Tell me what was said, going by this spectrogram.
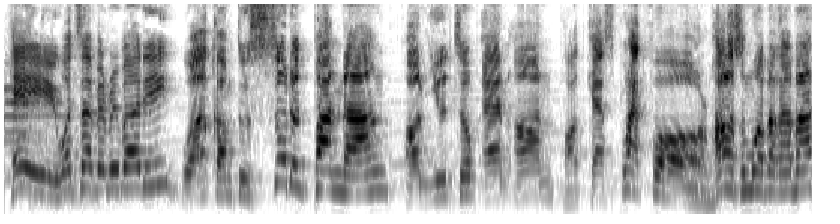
Hey, what's up everybody? Welcome to Sudut Pandang on YouTube and on podcast platform. Halo semua, apa kabar?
